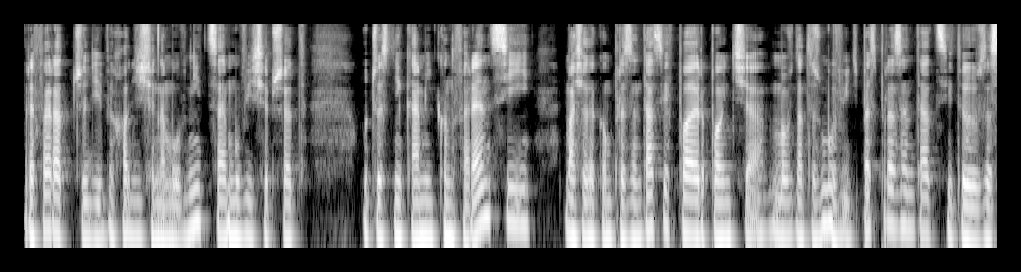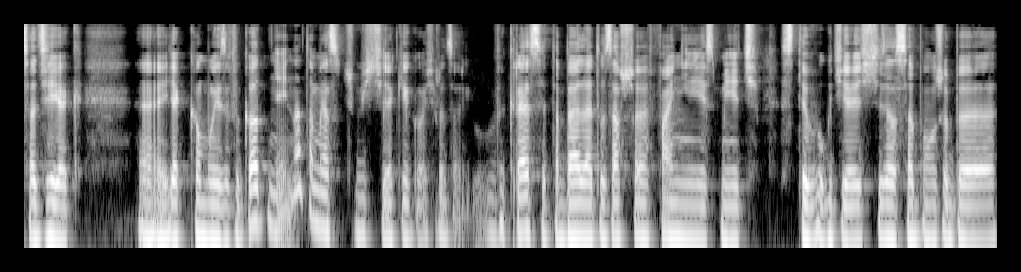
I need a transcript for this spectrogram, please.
Referat, czyli wychodzi się na mównicę, mówi się przed uczestnikami konferencji, ma się taką prezentację w PowerPoincie, można też mówić bez prezentacji, to już w zasadzie jak jak komu jest wygodniej. Natomiast oczywiście jakiegoś rodzaju wykresy, tabele to zawsze fajnie jest mieć z tyłu gdzieś za sobą, żeby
